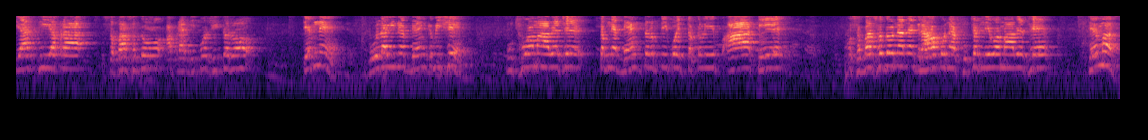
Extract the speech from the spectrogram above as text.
ત્યારથી આપણા સભાસદો, આપણા ડિપોઝિટરો તેમને બોલાવીને બેંક વિશે પૂછવામાં આવે છે. તમને બેંક તરફથી કોઈ તકલીફ, આ, તે, સભાસદોના અને ગ્રાહકોના સૂચન લેવામાં આવે છે. તેમજ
